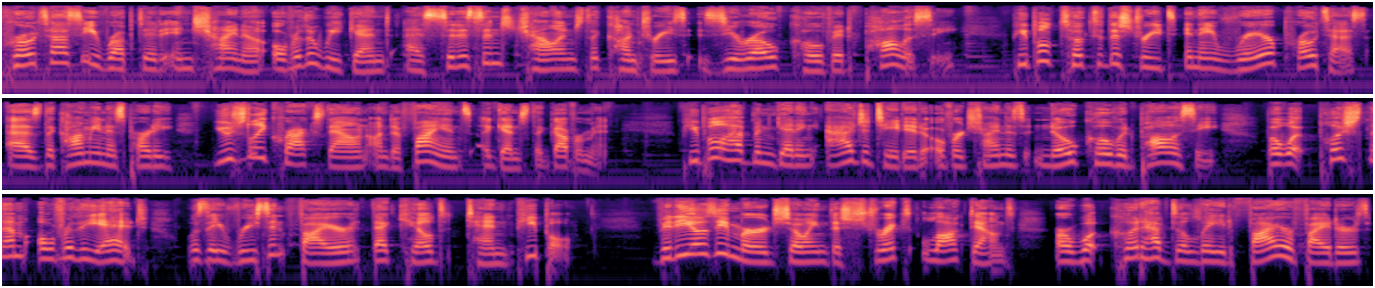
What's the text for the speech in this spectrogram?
Protests erupted in China over the weekend as citizens challenged the country's zero COVID policy. People took to the streets in a rare protest as the Communist Party usually cracks down on defiance against the government. People have been getting agitated over China's no COVID policy, but what pushed them over the edge was a recent fire that killed 10 people. Videos emerged showing the strict lockdowns are what could have delayed firefighters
